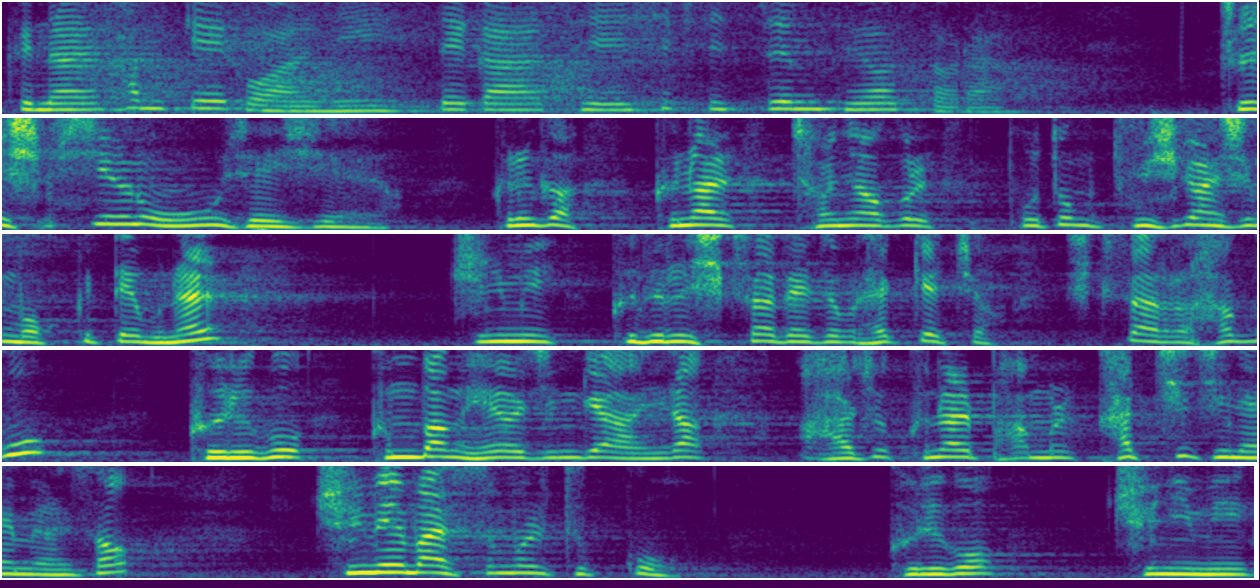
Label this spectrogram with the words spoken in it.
그날 함께 거하니 때가 제 10시쯤 되었더라 제 10시는 오후 3시예요. 그러니까 그날 저녁을 보통 2시간씩 먹기 때문에 주님이 그들을 식사 대접을 했겠죠. 식사를 하고 그리고 금방 헤어진 게 아니라 아주 그날 밤을 같이 지내면서 주님의 말씀을 듣고 그리고 주님이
